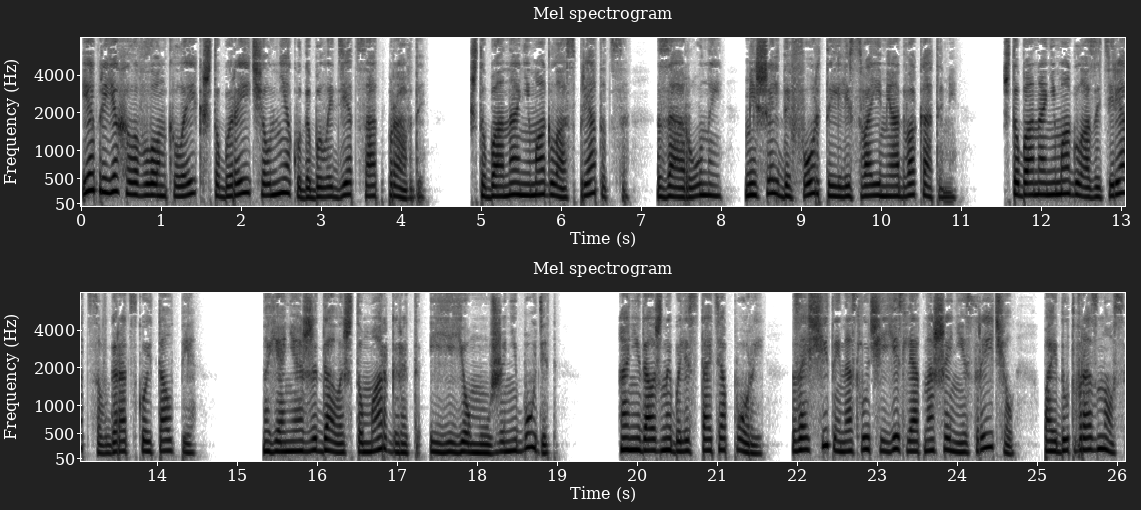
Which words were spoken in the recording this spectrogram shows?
Я приехала в Лонг-Лейк, чтобы Рэйчел некуда было деться от правды чтобы она не могла спрятаться за Аруной, Мишель де Форте или своими адвокатами, чтобы она не могла затеряться в городской толпе. Но я не ожидала, что Маргарет и ее мужа не будет. Они должны были стать опорой, защитой на случай, если отношения с Рэйчел пойдут в разнос.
